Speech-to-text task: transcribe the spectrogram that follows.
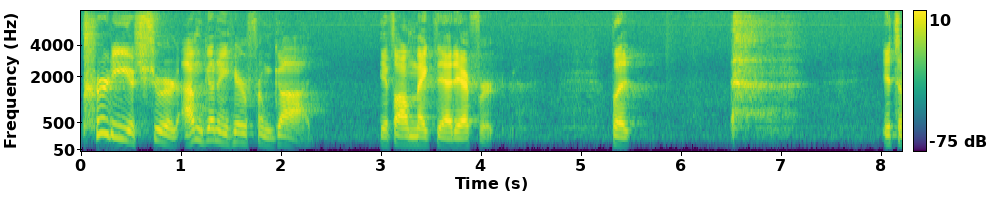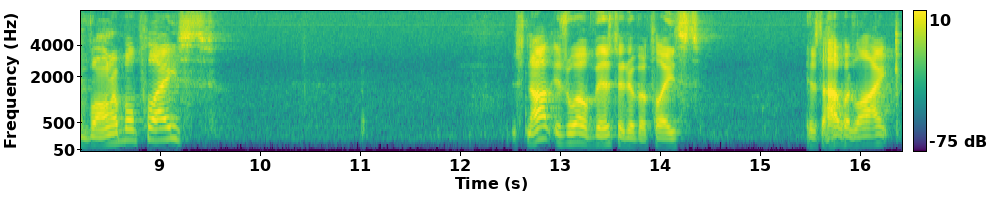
pretty assured I'm going to hear from God if I'll make that effort. But it's a vulnerable place. It's not as well visited of a place as I would like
